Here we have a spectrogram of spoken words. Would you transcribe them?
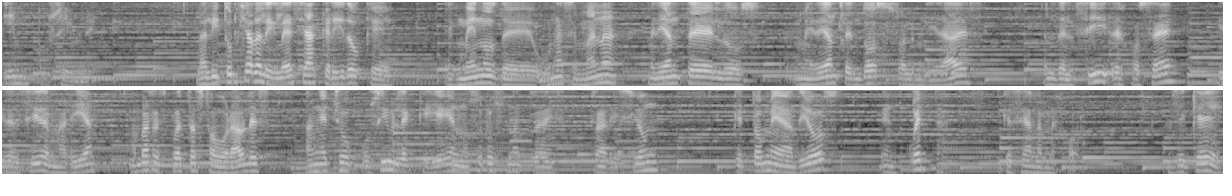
imposible. La liturgia de la iglesia ha querido que en menos de una semana, mediante los mediante dos solemnidades, el del sí de José y del sí de María, ambas respuestas favorables han hecho posible que llegue a nosotros una tradición que tome a Dios en cuenta, que sea la mejor. Así que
